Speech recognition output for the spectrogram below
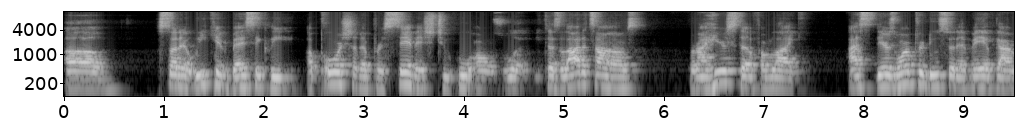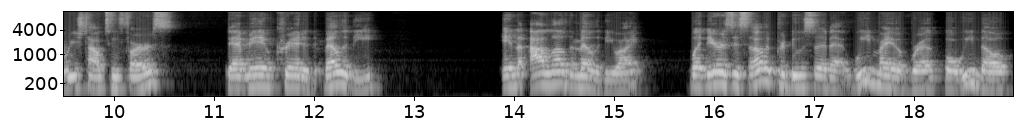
um, so that we can basically apportion a percentage to who owns what. Because a lot of times when I hear stuff, I'm like, I, there's one producer that may have got reached out to first that may have created the melody, and I love the melody, right? But there's this other producer that we may have read or we know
